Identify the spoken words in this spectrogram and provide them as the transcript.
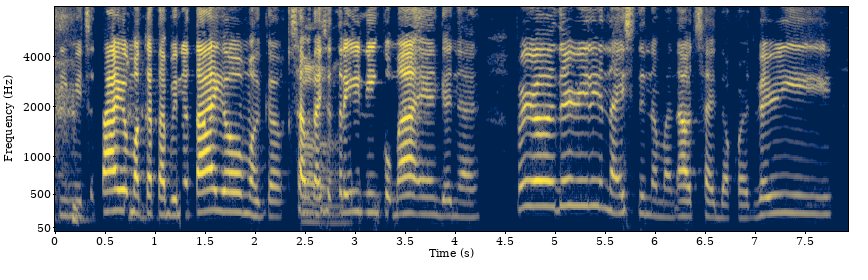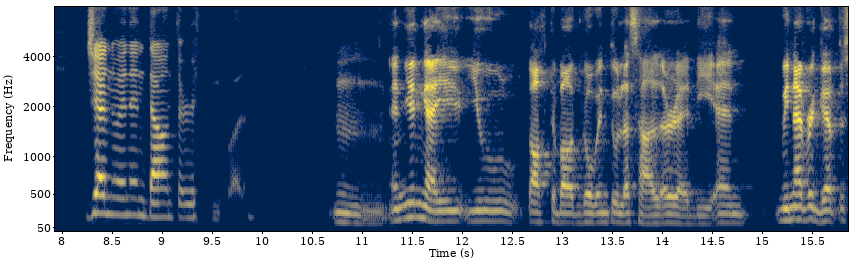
teammates na tayo magkatabi na tayo magkasama tayo sa training kumain ganyan pero they're really nice din naman outside the court very genuine and down to earth people Mm. And yun nga, you, you talked about going to LaSalle already and we never get to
